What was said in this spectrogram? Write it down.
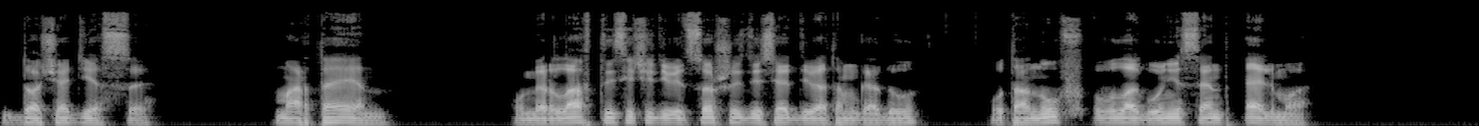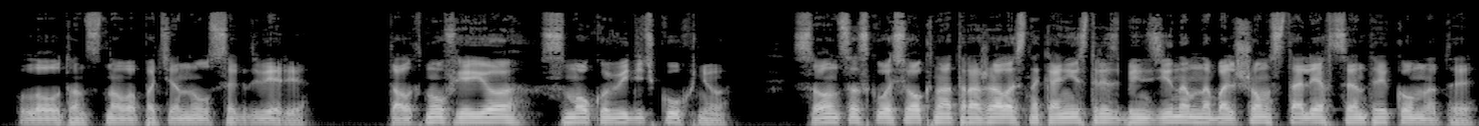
Дочь Одессы. Марта Энн. Умерла в 1969 году утонув в лагуне Сент-Эльмо. Лоутон снова потянулся к двери. Толкнув ее, смог увидеть кухню. Солнце сквозь окна отражалось на канистре с бензином на большом столе в центре комнаты.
